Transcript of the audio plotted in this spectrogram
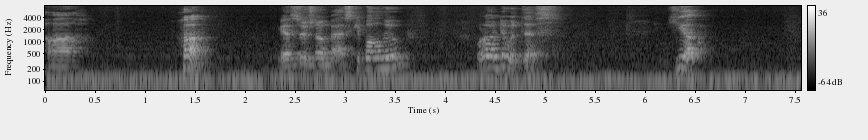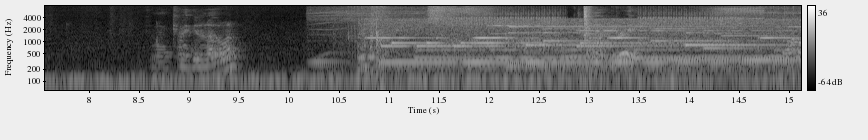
Uh, huh. Guess there's no basketball hoop? What do I do with this? Yeah. Can I, can I get another one? Oh, great. Oh,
